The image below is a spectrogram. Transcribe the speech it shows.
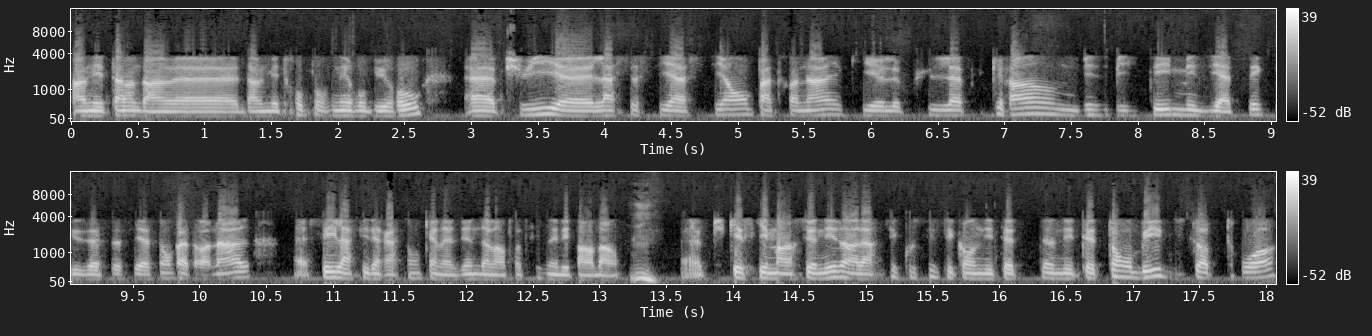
en étant dans le, dans le métro pour venir au bureau. Euh, puis euh, l'association patronale qui a le plus, la plus grande visibilité médiatique des associations patronales, euh, c'est la Fédération canadienne de l'entreprise indépendante. Hmm. puis qu'est-ce qui est mentionné dans l'article aussi, c'est qu'on était on était tombé du top 3.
